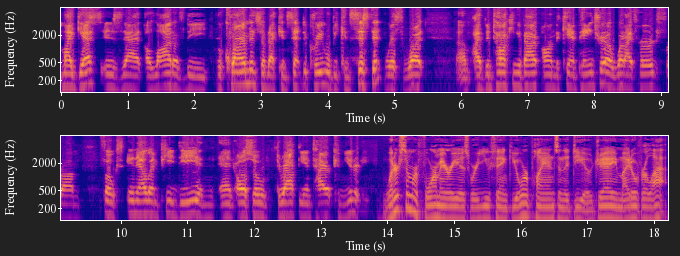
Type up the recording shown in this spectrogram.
My guess is that a lot of the requirements of that consent decree will be consistent with what um, I've been talking about on the campaign trail, what I've heard from folks in LMPD and, and also throughout the entire community. What are some reform areas where you think your plans and the DOJ might overlap?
